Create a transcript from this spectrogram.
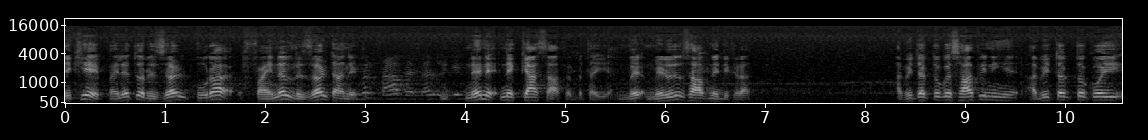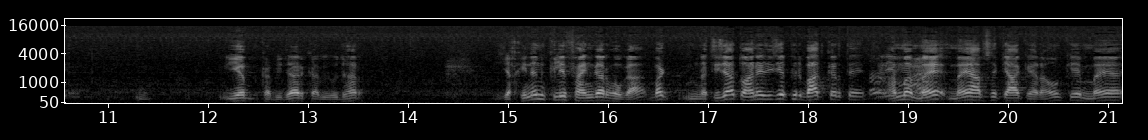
देखिए पहले तो रिज़ल्ट पूरा फाइनल रिज़ल्ट आने दीजिए साफ़ है सर लेकिन नहीं नहीं नहीं क्या साफ़ है बताइए। मेरे तो साफ़ नहीं दिख रहा। अभी तक तो कोई साफ़ ही नहीं है। अभी तक तो कोई ये कभी इधर कभी उधर। यकीनन क्लिफ हैंगर होगा बट नतीजा तो आने दीजिए फिर बात करते हैं। हम मैं मैं आपसे क्या कह रहा हूँ कि मैं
